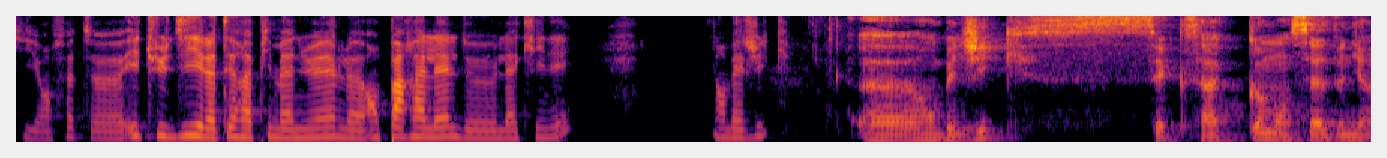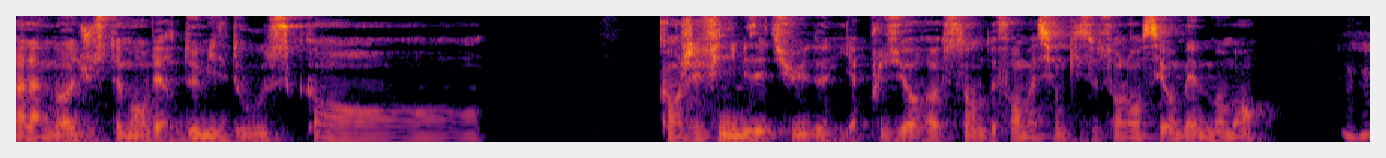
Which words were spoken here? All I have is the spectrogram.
qui en fait euh, étudient la thérapie manuelle en parallèle de la kiné en Belgique euh, En Belgique, c'est que ça a commencé à devenir à la mode justement vers 2012 quand quand j'ai fini mes études, il y a plusieurs euh, centres de formation qui se sont lancés au même moment. Mmh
